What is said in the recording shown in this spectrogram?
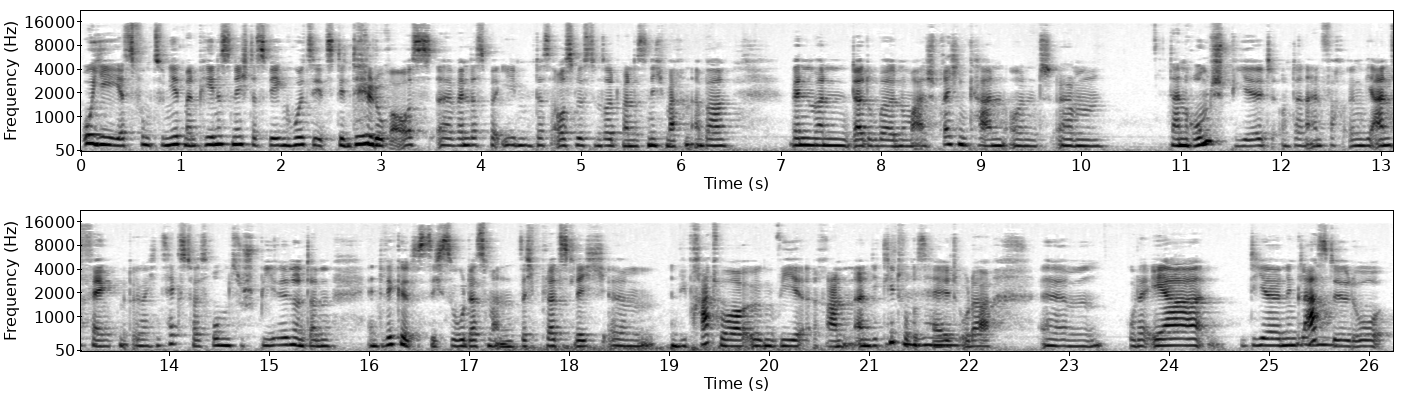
oh je, jetzt funktioniert mein Penis nicht, deswegen holt sie jetzt den Dildo raus. Äh, wenn das bei ihm das auslöst, dann sollte man das nicht machen. Aber wenn man darüber normal sprechen kann und ähm, dann rumspielt und dann einfach irgendwie anfängt, mit irgendwelchen Sextoys rumzuspielen und dann entwickelt es sich so, dass man sich plötzlich ähm, ein Vibrator irgendwie ran an die Klitoris hält oder ähm, oder er dir einen Glasdildo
